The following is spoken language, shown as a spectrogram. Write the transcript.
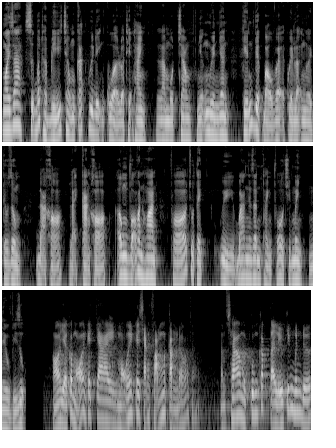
Ngoài ra, sự bất hợp lý trong các quy định của luật hiện hành là một trong những nguyên nhân khiến việc bảo vệ quyền lợi người tiêu dùng đã khó lại càng khó. Ông Võ Văn Hoan, Phó Chủ tịch Ủy ban nhân dân thành phố Hồ Chí Minh nêu ví dụ. Họ giờ có mỗi cái chai, mỗi cái sản phẩm mà cầm đó thôi. Làm sao mà cung cấp tài liệu chứng minh được?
